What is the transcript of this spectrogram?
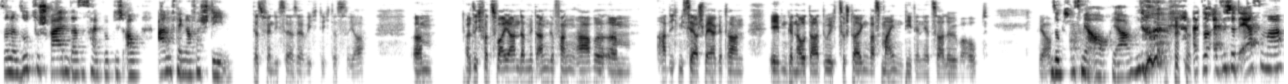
sondern so zu schreiben, dass es halt wirklich auch Anfänger verstehen. Das finde ich sehr, sehr wichtig. Das, ja. Ähm, als ich vor zwei Jahren damit angefangen habe, ähm, hatte ich mich sehr schwer getan, eben genau da durchzusteigen, was meinen die denn jetzt alle überhaupt? Ja. So ging es mir auch, ja. also als ich das erste Mal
